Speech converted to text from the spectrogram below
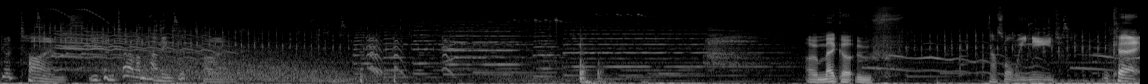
Good times. You can tell I'm having good times. Omega oof. That's what we need. Okay.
